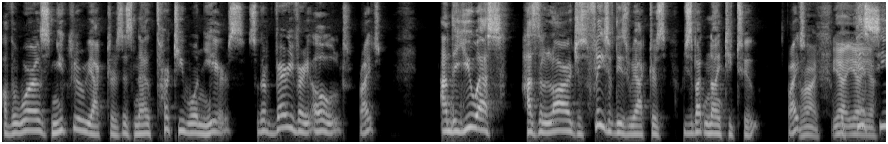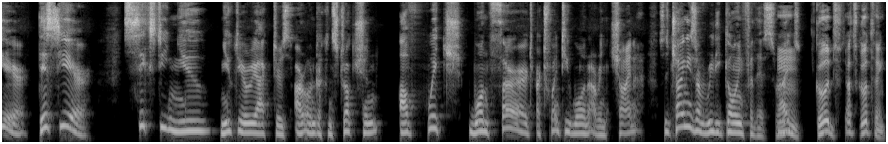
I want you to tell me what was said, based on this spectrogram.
of the world's nuclear reactors is now 31 years. So they're very, very old, right? And the US has the largest fleet of these reactors, which is about 92, right? Right. Yeah. But yeah. this year, this year, 60 new nuclear reactors are under construction, of which one third or 21 are in China. So the Chinese are really going for this, right? Mm, good. That's a good thing.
